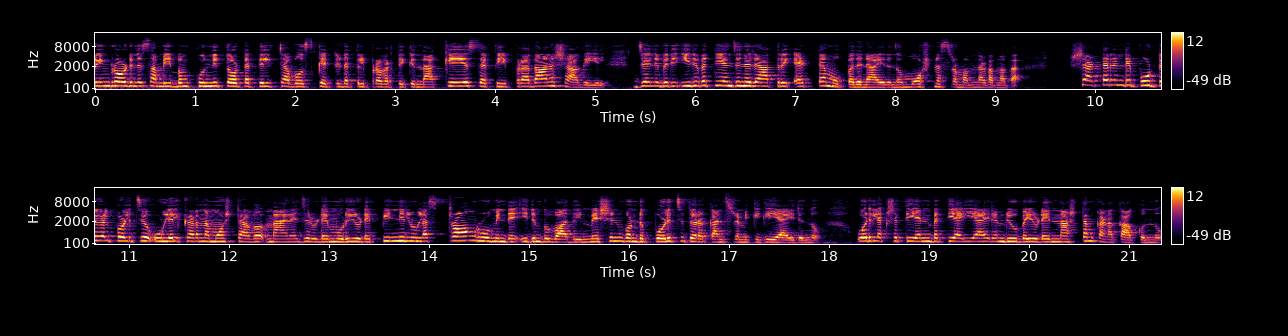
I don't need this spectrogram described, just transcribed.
റിംഗ് റോഡിന് സമീപം കുന്നിത്തോട്ടത്തിൽ ടവോസ് കെട്ടിടത്തിൽ പ്രവർത്തിക്കുന്ന കെ എസ് എഫ് ഇ പ്രധാന ശാഖയിൽ ജനുവരി ഇരുപത്തിയഞ്ചിന് രാത്രി എട്ട് മുപ്പതിനായിരുന്നു മോഷണശ്രമം നടന്നത്. ഷട്ടറിന്റെ പൂട്ടുകൾ പൊളിച്ച് ഉള്ളിൽ കടന്ന മോഷ്ടാവ് മാനേജറുടെ മുറിയുടെ പിന്നിലുള്ള സ്ട്രോങ് റൂമിന്റെ ഇരുമ്പ് വാതിൽ മെഷീൻ കൊണ്ട് പൊളിച്ചു തുറക്കാൻ ശ്രമിക്കുകയായിരുന്നു. ഒരു ലക്ഷത്തി എൺപത്തി അയ്യായിരം രൂപയുടെ നഷ്ടം കണക്കാക്കുന്നു.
